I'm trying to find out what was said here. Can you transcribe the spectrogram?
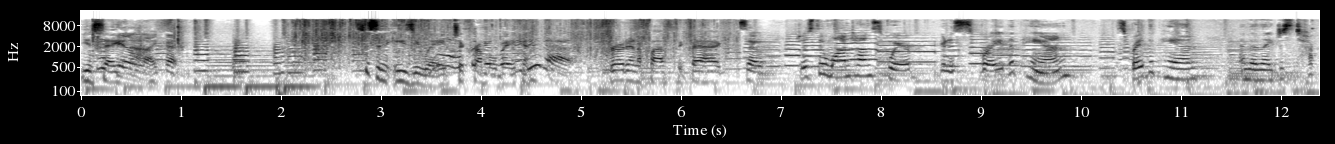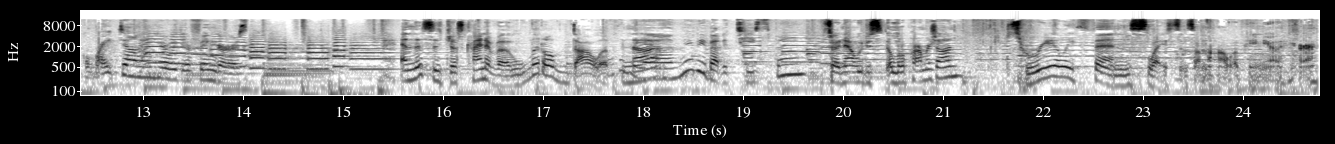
you say feel enough. like it. This is an easy way to crumble bacon. To do that. Throw it in a plastic bag. So just the wonton square. You're going to spray the pan, spray the pan, and then they just tuck right down in here with your fingers. And this is just kind of a little dollop, not yeah, maybe about a teaspoon. So now we just a little Parmesan, just really thin slices on the jalapeno here.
